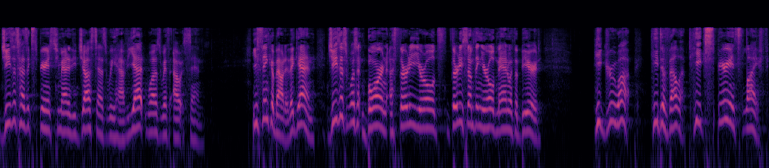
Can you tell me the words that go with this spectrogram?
Jesus has experienced humanity just as we have, yet was without sin. You think about it. Again, Jesus wasn't born a 30 year old, 30 something year old man with a beard. He grew up. He developed. He experienced life.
